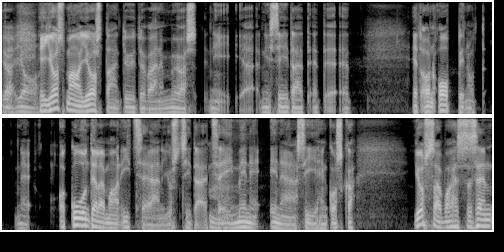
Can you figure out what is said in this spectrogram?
joo. joo. Ja jos mä oon jostain tyytyväinen myös, niin, niin siitä, että, että, että, että on oppinut ne kuuntelemaan itseään just sitä, että se ei mene enää siihen, koska jossain vaiheessa sen,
